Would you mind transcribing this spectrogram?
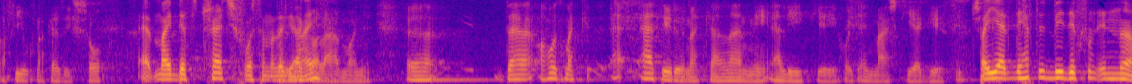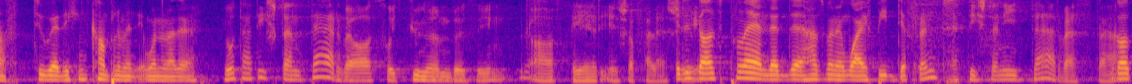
A fiúknak ez is sok. It might be a stretch for some of the guys. legalább annyi. De ahhoz meg e- eltérőnek kell lenni eléggé, hogy egymás kiegészítse. But yet they have to be different enough to where they can complement one another. Jó, tehát Isten terve az, hogy különbözik a férj és a It is feleség. God's plan that the husband and wife be different. Ezt Isten így tervezte. God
